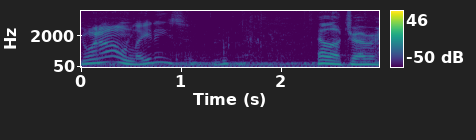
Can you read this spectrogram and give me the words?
What's going on, ladies? Hello, Trevor.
